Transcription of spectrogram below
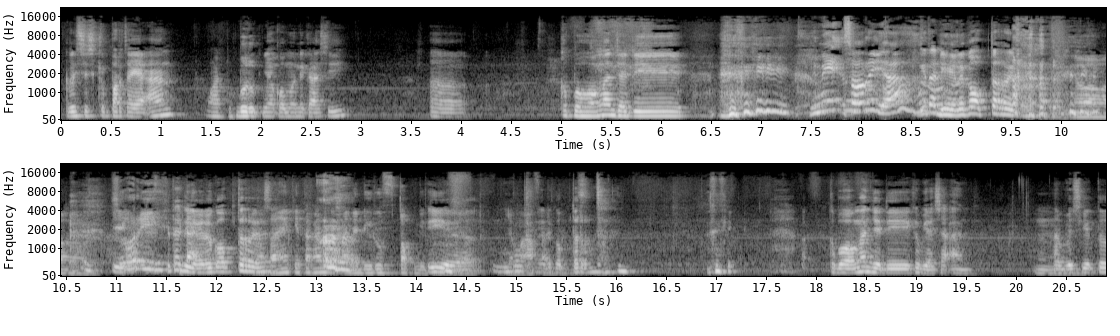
Krisis kepercayaan, waduh buruknya komunikasi, eh, kebohongan jadi ini sorry ya kita di helikopter ya. Apa-apa. sorry kita di helikopter ya. Rasanya kita kan ada di rooftop gitu. Iya, Ya maaf. helikopter. Kebohongan jadi kebiasaan. habis itu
